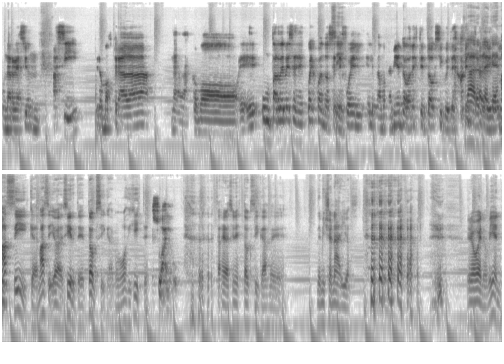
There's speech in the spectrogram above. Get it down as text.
una relación así, pero mostrada, nada, como eh, un par de meses después cuando se Sí. te fue el, el enamoramiento con este tóxico y te das cuenta Claro, claro, de- que además sí, que además iba a decirte, tóxica, como vos dijiste. Swallow. Estas relaciones tóxicas de, de millonarios. Pero bueno, bien.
